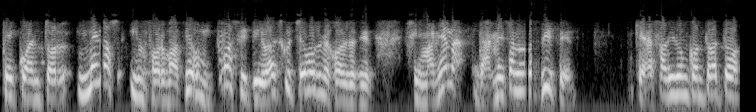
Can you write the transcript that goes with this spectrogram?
que cuanto menos información positiva escuchemos mejor, es decir, si mañana Gamesa nos dice que ha salido un contrato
